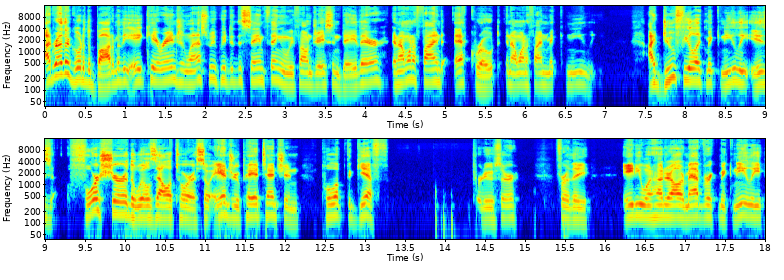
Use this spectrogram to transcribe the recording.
I'd rather go to the bottom of the 8K range. And last week we did the same thing and we found Jason Day there. And I want to find Eckroat and I want to find McNealy. I do feel like McNealy is for sure the Will Zalatoris. So, Andrew, pay attention. Pull up the GIF, producer, for the $8,100 Maverick McNealy,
